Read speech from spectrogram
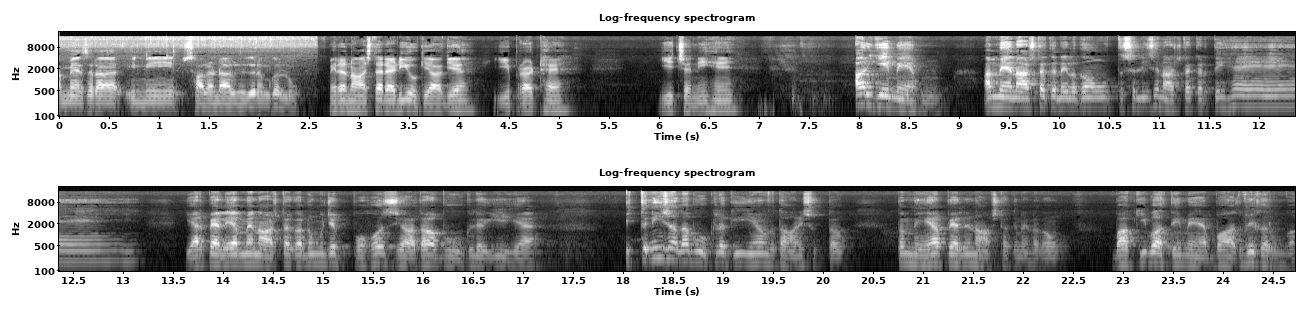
अब मैं ज़रा इनमें सालन डाल के गर्म कर लूँ। मेरा नाश्ता रेडी होके आ गया। ये पराठा है, ये चने हैं। और ये मैं हूँ। अब मैं नाश्ता करने लगा हूँ। तसली से नाश्ता करते हैं। यार, पहले अब मैं नाश्ता कर लूँ। मुझे बहुत ज़्यादा भूख लगी है। इतनी ज़्यादा भूख लगी है, मैं बता नहीं सकता। तो मैं अब पहले नाश्ता करने लगा हूँ। बाकी बातें मैं बाद में करूँगा।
